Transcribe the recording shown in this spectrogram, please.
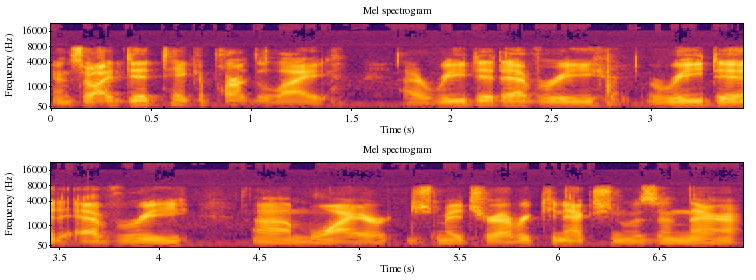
And so I did take apart the light. I redid every redid every um, wire, just made sure every connection was in there,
